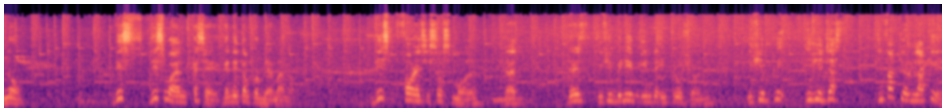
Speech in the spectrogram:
No. This this one kasi ganito ang problema no. This forest is so small that there is if you believe in the intrusion, if you if you just in fact you're lucky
